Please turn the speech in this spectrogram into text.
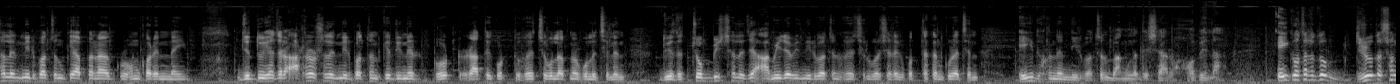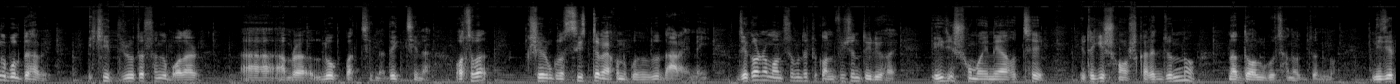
সালের নির্বাচনকে আপনারা গ্রহণ করেন নাই, যে দুই হাজার আঠারো সালের নির্বাচনকে দিনের ভোট রাতে করতে হয়েছে বলে আপনারা বলেছিলেন, দুই হাজার চব্বিশ সালে যে আমিরাবি নির্বাচন হয়েছিল বলে সেটাকে প্রত্যাখ্যান করেছেন, এই ধরনের নির্বাচন বাংলাদেশে আর হবে না। এই কথাটা তো দৃঢ়তার সঙ্গে বলতে হবে। সেই দৃঢ়তার সঙ্গে বলার আমরা লোক পাচ্ছি না, দেখছি না। অথবা সেরকম কোনো সিস্টেম এখনও পর্যন্ত দাঁড়ায় নেই। যে কারণে মানুষের মধ্যে একটা কনফিউশন তৈরি হয়। এই যে সময় নেওয়া হচ্ছে, এটা কি সংস্কারের জন্য না দল গোছানোর জন্য? নিজের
